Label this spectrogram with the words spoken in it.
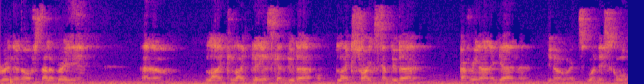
running off, celebrating. Um, like like players can do that, like strikes can do that every now and again. You know, it's when they score.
